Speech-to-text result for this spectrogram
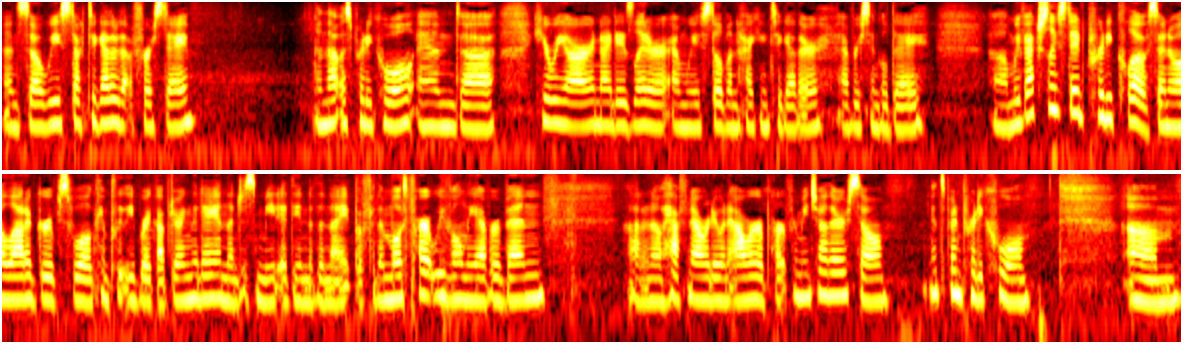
and so we stuck together that first day, and that was pretty cool. And uh, here we are, nine days later, and we've still been hiking together every single day. Um, we've actually stayed pretty close. I know a lot of groups will completely break up during the day and then just meet at the end of the night, but for the most part, we've only ever been, I don't know, half an hour to an hour apart from each other. So it's been pretty cool. Um,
